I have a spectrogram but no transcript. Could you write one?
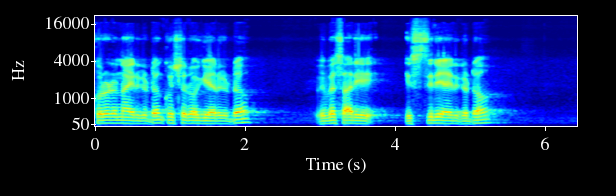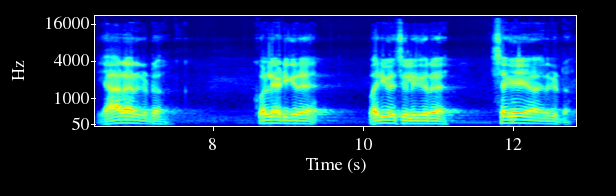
குருடனாக இருக்கட்டும் குஷ்டரோகியாக இருக்கட்டும் விபசாரி இஸ்திரியாக இருக்கட்டும் யாராக இருக்கட்டும் கொள்ளையடிக்கிற வரி வசூலிக்கிற சிகையாக இருக்கட்டும்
